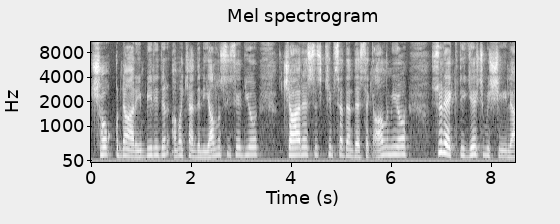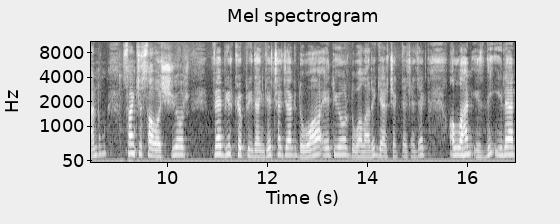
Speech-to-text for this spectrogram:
Çok narin biridir ama kendini yalnız hissediyor. Çaresiz, kimseden destek almıyor. Sürekli geçmişiyle sanki savaşıyor ve bir köprüden geçecek, dua ediyor, duaları gerçekleşecek. Allah'ın izniyle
